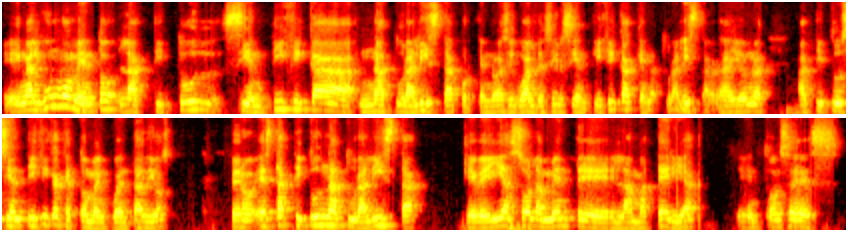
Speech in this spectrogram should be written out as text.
En algún momento la actitud científica naturalista, porque no es igual decir científica que naturalista, ¿verdad? Hay una actitud científica que toma en cuenta a Dios, pero esta actitud naturalista que veía solamente la materia, entonces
